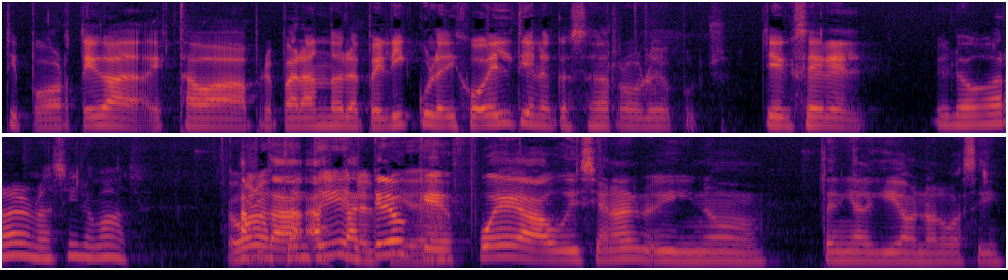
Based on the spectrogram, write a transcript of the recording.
tipo, Ortega estaba preparando la película y dijo, él tiene que ser Robledo Puch. Tiene que ser él. Y lo agarraron así nomás. Bueno, hasta creo pibe, que ¿eh? fue a audicionar y no tenía el guion o algo así.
